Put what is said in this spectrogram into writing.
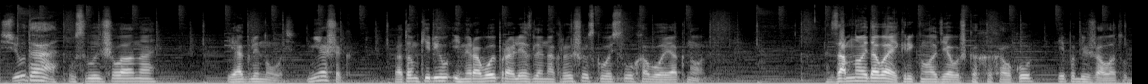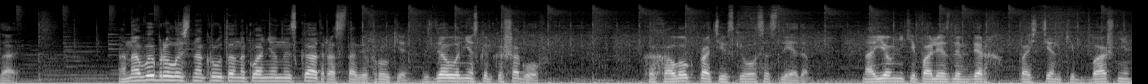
«Сюда!» — услышала она. И оглянулась. Нешек. Потом Кирилл и Мировой пролезли на крышу сквозь слуховое окно. «За мной давай!» — крикнула девушка хохолку и побежала туда. Она выбралась на круто наклоненный скат, расставив руки, сделала несколько шагов. Хохолок протискивался следом. Наемники полезли вверх по стенке башни,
